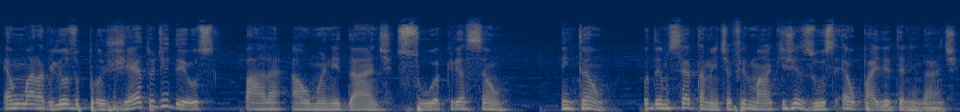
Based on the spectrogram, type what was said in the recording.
É um maravilhoso projeto de Deus para a humanidade, sua criação. Então, podemos certamente afirmar que Jesus é o Pai da eternidade.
